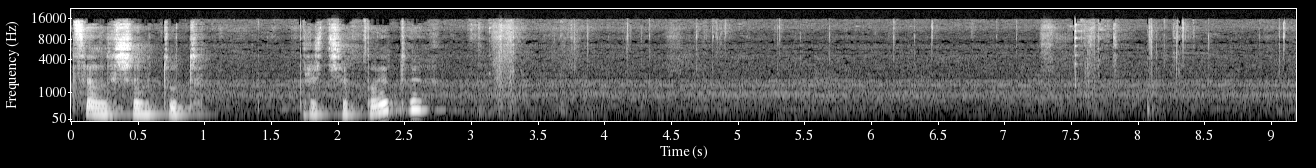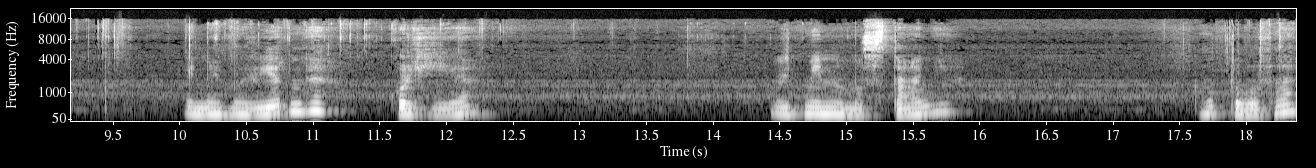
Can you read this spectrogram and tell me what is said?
Це лише тут причепити. і неймовірне кольє в відмінному стані. Готове.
